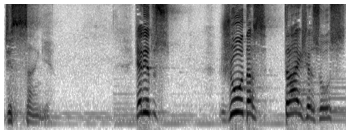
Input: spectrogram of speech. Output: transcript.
de sangue. Queridos, Judas traz Jesus,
